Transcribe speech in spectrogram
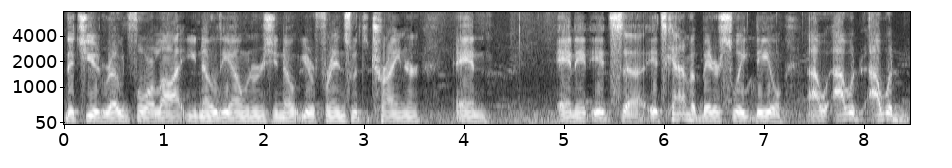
that you had rode for a lot. You know the owners. You know you're friends with the trainer, and and it, it's uh, it's kind of a bittersweet deal. I, I would I would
